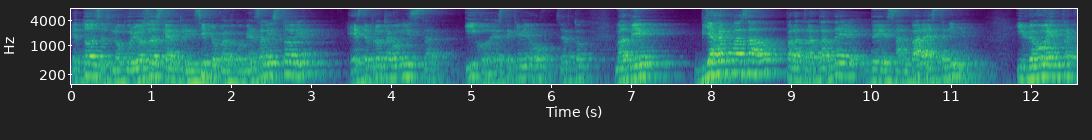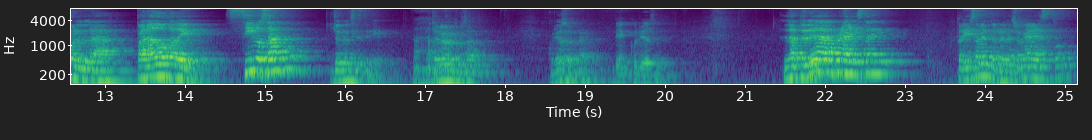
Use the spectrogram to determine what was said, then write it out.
Entonces, lo curioso es que al principio, cuando comienza la historia, este protagonista, hijo de este que viajó, ¿cierto? Más bien viaja al pasado para tratar de, de salvar a este niño. Y luego entra con la paradoja de, si lo salvo, yo no existiría. Entonces lo salvo. Curioso, ¿verdad? Bien curioso. La teoría de Albert Einstein, precisamente en relación a esto,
